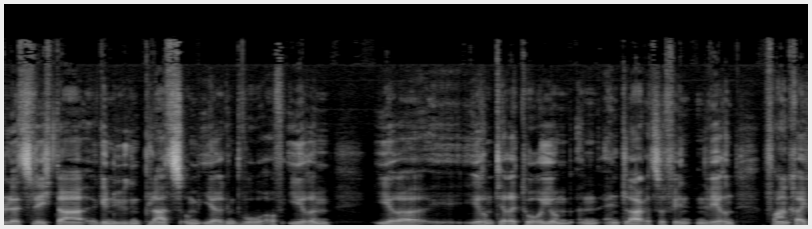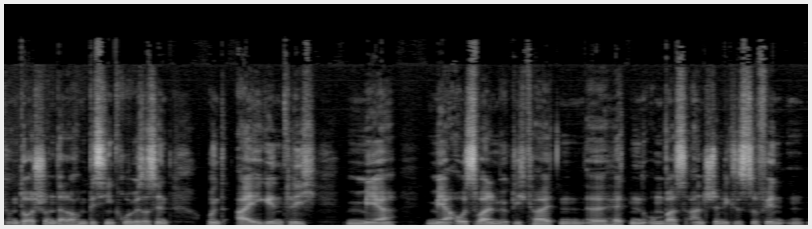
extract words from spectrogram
plötzlich da genügend Platz, um irgendwo auf ihrem, ihrer, ihrem Territorium ein Endlager zu finden, während Frankreich und Deutschland da noch ein bisschen größer sind und eigentlich mehr, mehr Auswahlmöglichkeiten äh, hätten, um was Anständiges zu finden.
